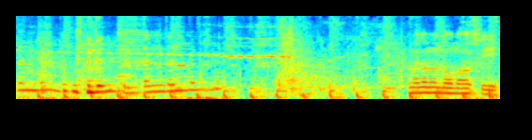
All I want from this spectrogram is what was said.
噔噔噔噔噔噔噔噔。有没有那么多东西？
